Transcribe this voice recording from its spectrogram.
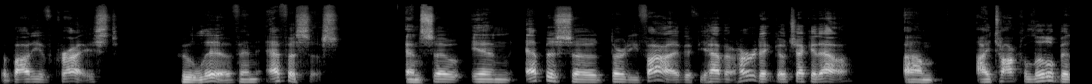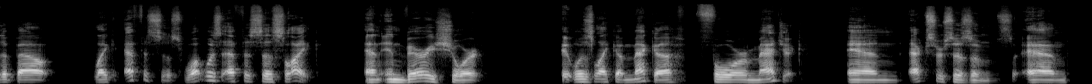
the body of Christ, who live in Ephesus. And so in episode 35, if you haven't heard it, go check it out. Um, I talk a little bit about like Ephesus. What was Ephesus like? And in very short, it was like a mecca for magic and exorcisms and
